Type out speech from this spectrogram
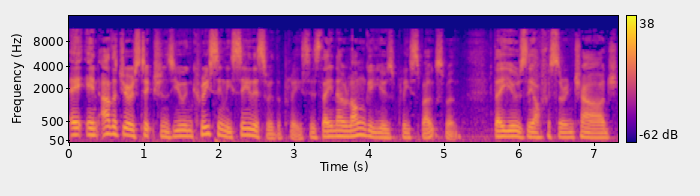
in other jurisdictions, you increasingly see this with the police, is they no longer use police spokesmen. They use the officer in charge.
